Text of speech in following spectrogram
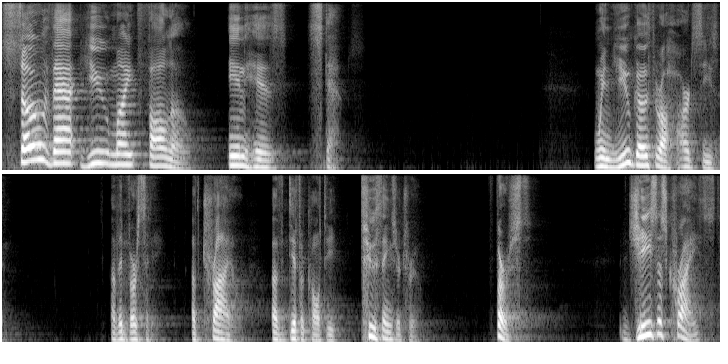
so that you might follow in his steps. When you go through a hard season of adversity, of trial, of difficulty, two things are true. First, Jesus Christ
